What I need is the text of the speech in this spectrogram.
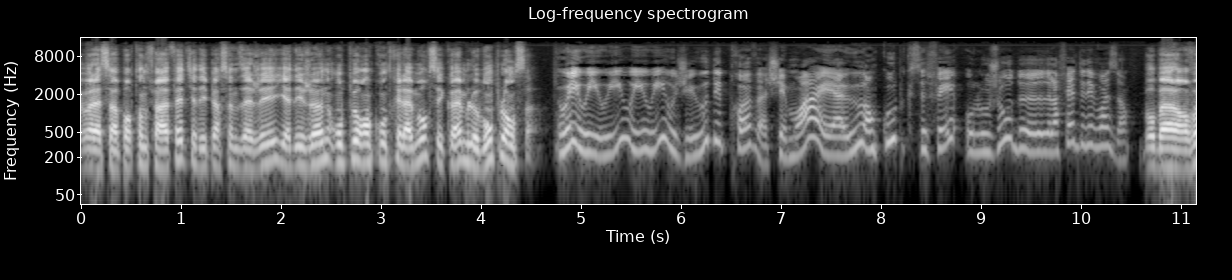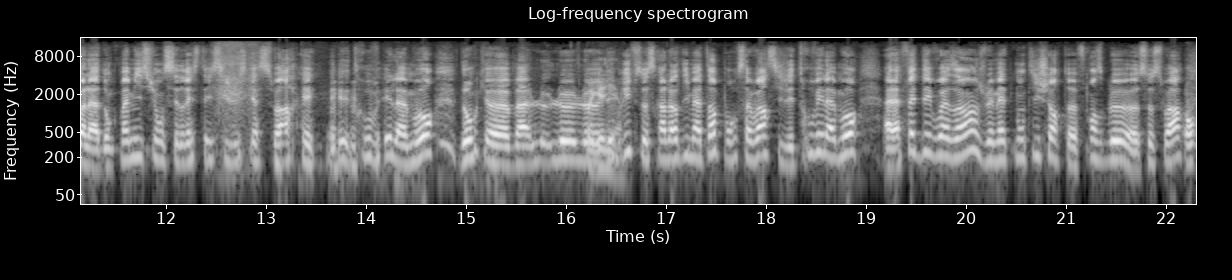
Voilà, c'est important de faire la fête. Il y a des personnes âgées, il y a des jeunes. On peut rencontrer l'amour. C'est quand même le bon plan, ça. Oui, oui, oui, oui, oui, j'ai eu des preuves chez moi et a eu un couple qui s'est fait au le jour de, de la fête des voisins. Bon bah alors voilà, donc ma mission c'est de rester ici jusqu'à ce soir et, et trouver l'amour. Donc euh, bah, le, le, le débrief ce sera lundi matin pour savoir si j'ai trouvé l'amour à la fête des voisins. Je vais mettre mon t-shirt France Bleu euh, ce soir. Oh,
